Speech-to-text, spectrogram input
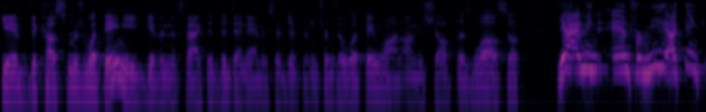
give the customers what they need, given the fact that the dynamics are different in terms of what they want on the shelf as well. So, yeah, I mean, and for me, I think.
